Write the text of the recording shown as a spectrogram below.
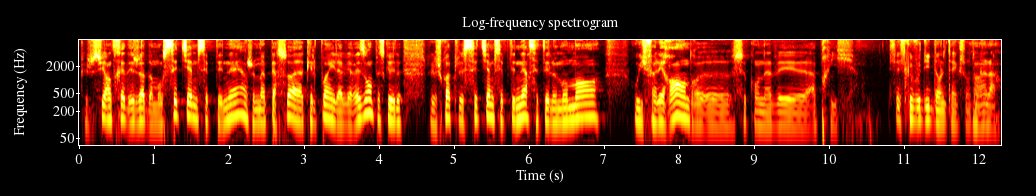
que je suis entré déjà dans mon septième septénaire, je m'aperçois à quel point il avait raison, parce que je crois que le septième septénaire, c'était le moment où il fallait rendre euh, ce qu'on avait appris. C'est ce que vous dites dans le texte. voilà.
